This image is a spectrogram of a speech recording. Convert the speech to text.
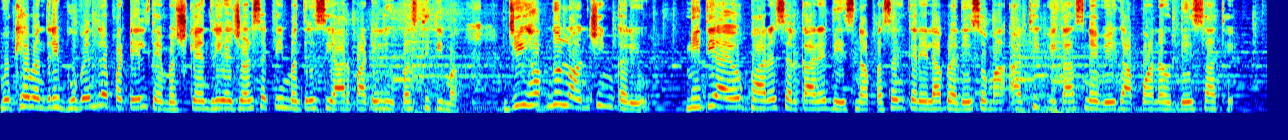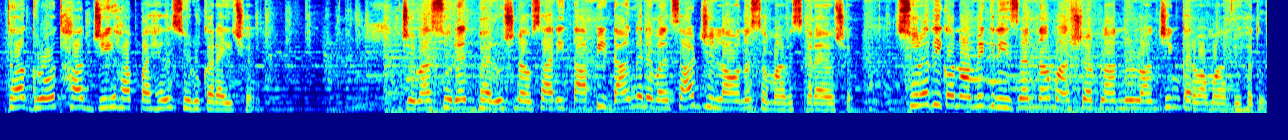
મુખ્યમંત્રી ભૂપેન્દ્ર પટેલ તેમજ કેન્દ્રીય જળશક્તિ મંત્રી સી આર પાટીલની ઉપસ્થિતિમાં જી હબનું લોન્ચિંગ કર્યું. નીતિ આયોગ ભારત સરકારે દેશના પસંદ કરેલા પ્રદેશોમાં આર્થિક વિકાસને વેગ આપવાના ઉદ્દેશ સાથે the growth hub G hub પહેલ શરૂ કરાઈ છે. જેમાં સુરત, ભરૂચ, નવસારી, તાપી, ડાંગ અને વલસાડ જિલ્લાઓનો સમાવેશ કરાયો છે. સુરત ઇકોનોમિક રિઝનના માસ્ટર પ્લાનનું લોન્ચિંગ કરવામાં આવ્યું હતું.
